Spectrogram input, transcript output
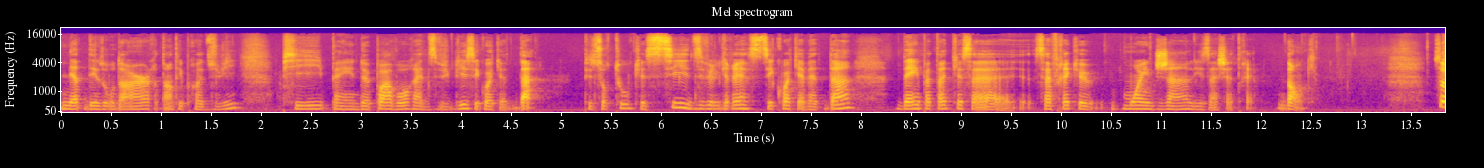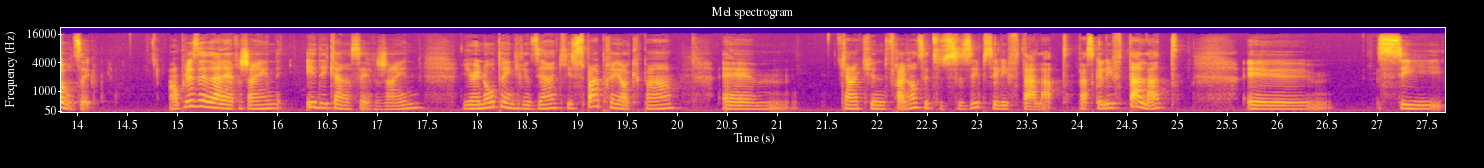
mettre des odeurs dans tes produits, puis ben, de ne pas avoir à divulguer c'est quoi qu'il y a dedans. Puis surtout que s'ils divulgueraient c'est quoi qu'il y avait dedans, ben peut-être que ça, ferait que moins de gens les achèteraient. Donc, ça pour dire. En plus des allergènes et des cancérigènes, il y a un autre ingrédient qui est super préoccupant euh, quand une fragrance est utilisée, puis c'est les phtalates. Parce que les phtalates, Euh, c'est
